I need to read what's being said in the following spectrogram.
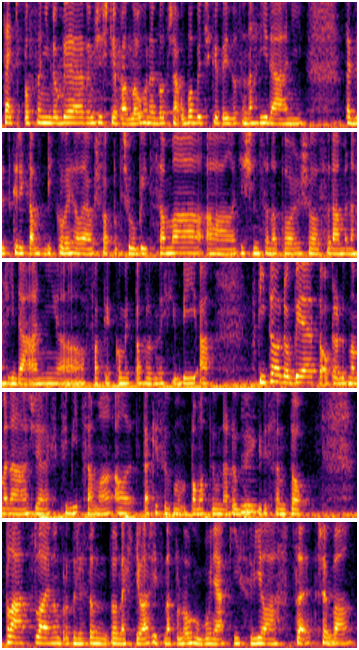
teď v poslední době, vím, že Štěpa dlouho nebyl třeba u babičky, teď zase na hlídání, tak vždycky říkám Zbíkovi, hele, já už fakt potřebuji být sama a těším se na to, že zase dáme na hlídání a fakt jako mi to hrozně chybí a v této době to opravdu znamená, že chci být sama, ale taky si pamatuju na doby, mm. kdy jsem to plácla jenom protože jsem to nechtěla říct na plnou hubu nějaký svý lásce třeba. Mm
